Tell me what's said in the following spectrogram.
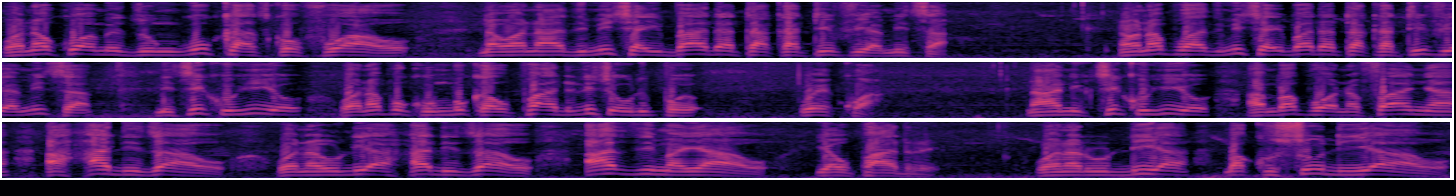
wanaokuwa wamezunguka askofu wao na wanaadhimisha ibada takatifu ya misa na wanapoadhimisha ibada takatifu ya misa ni siku hiyo wanapokumbuka upadirisho ulipowekwa, na ni siku hiyo ambapo wanafanya ahadi zao, wanarudia ahadi zao, adhima yao ya upadre, wanarudia makusudi yao,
